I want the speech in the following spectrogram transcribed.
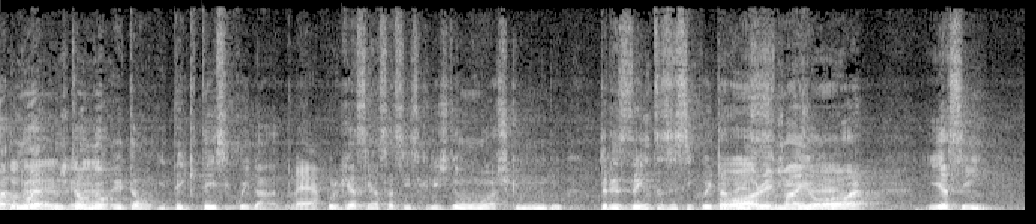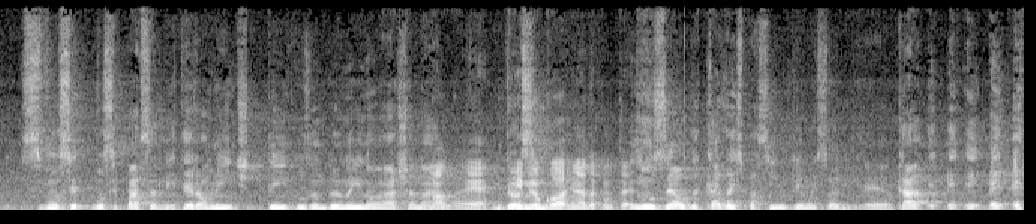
mundo não é- grande, então, né? não- então, e tem que ter esse cuidado. É. Porque assim, Assassin's Creed tem, um, acho que um mundo 350 O vezes Origins, maior. E assim, se você, você passa literalmente tempos andando e não acha nada. Não, é, então, assim, ocorre nada acontece. no Zelda, cada espacinho tem uma historinha. É. Ca- É, é,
